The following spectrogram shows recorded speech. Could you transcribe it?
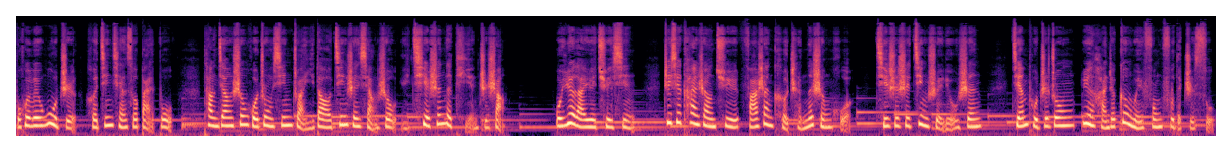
不会为物质和金钱所摆布。他们将生活重心转移到精神享受与切身的体验之上。我越来越确信，这些看上去乏善可陈的生活，其实是静水流深、简朴之中蕴含着更为丰富的质素。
